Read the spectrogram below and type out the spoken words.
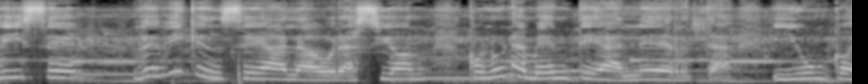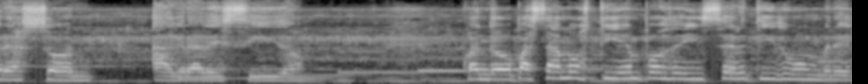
dice, dedíquense a la oración con una mente alerta y un corazón agradecido. Cuando pasamos tiempos de incertidumbre,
